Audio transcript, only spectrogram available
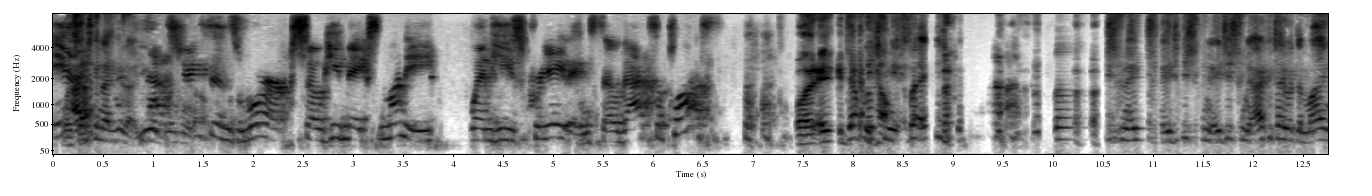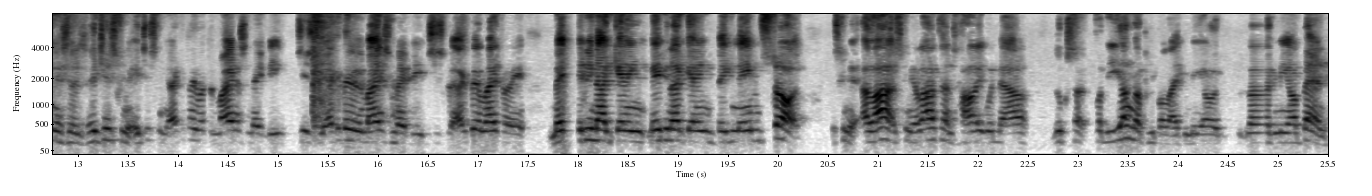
And What's How that? can I hear that? You are that's breaking up. Jason's work, so he makes money when he's creating. So that's a plus. Well, it, it definitely But helps. but I can tell you what the minus is. It just, it just, I can tell you what the minus may be. Just, I can tell you what the minus may be. Just, I can tell you. Maybe not getting, maybe not getting big name stars. It's gonna be a lot. It's gonna be a lot of times Hollywood now looks for the younger people like me or like me or Ben.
